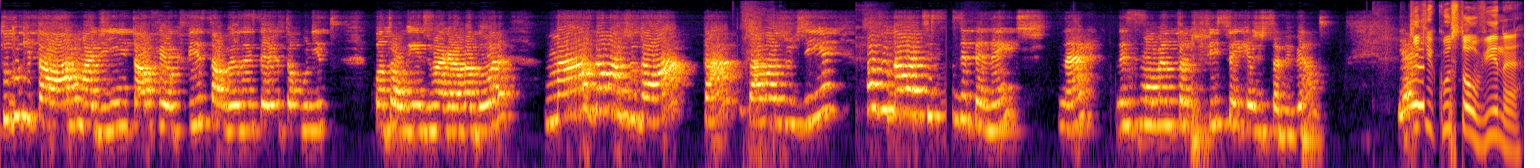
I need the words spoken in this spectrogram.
tudo que tá lá arrumadinho e tal, fui eu que fiz, talvez não esteja tão bonito quanto alguém de uma gravadora, mas dá uma ajuda lá, tá? Dá uma ajudinha para ajudar o artista independente, né? Nesse momento tão difícil aí que a gente está vivendo. O que, que custa ouvir, né?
